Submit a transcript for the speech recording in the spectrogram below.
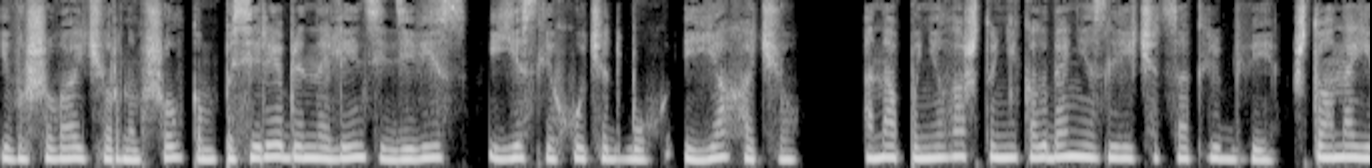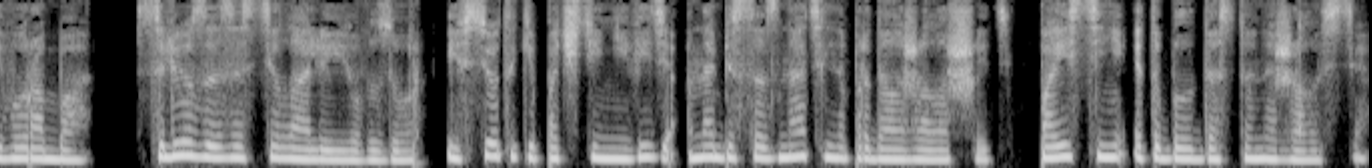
и, вышивая черным шелком по серебряной ленте девиз «Если хочет Бог, и я хочу», она поняла, что никогда не излечится от любви, что она его раба. Слезы застилали ее взор, и все-таки, почти не видя, она бессознательно продолжала шить. Поистине это было достойно жалости.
